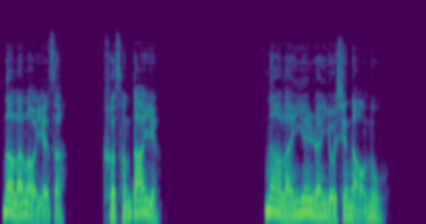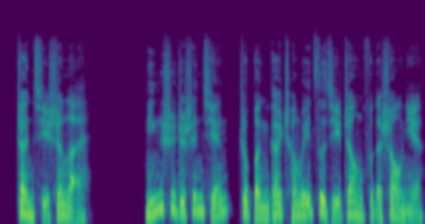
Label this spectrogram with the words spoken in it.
纳兰老爷子可曾答应？”纳兰嫣然有些恼怒，站起身来。凝视着身前这本该成为自己丈夫的少年，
